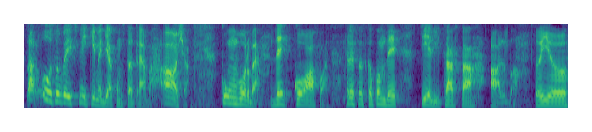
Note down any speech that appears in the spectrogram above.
dar o să vă explic imediat cum stă treaba. Așa, cum vorbeam, de coafat. Trebuie să scăpăm de pielița asta albă. Îi uh,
